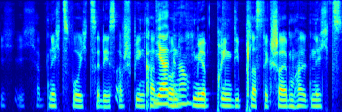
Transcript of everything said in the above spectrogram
Ich, ich habe nichts, wo ich CDs abspielen kann. Ja, und genau. mir bringen die Plastikscheiben halt nichts.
